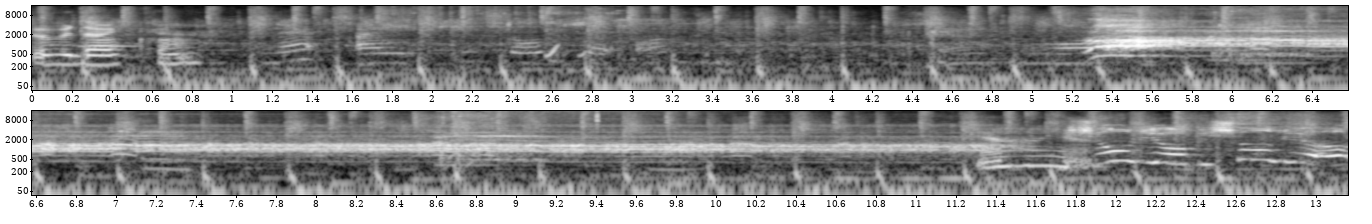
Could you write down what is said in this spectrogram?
Dur bir dakika. Oluyor, bir şey oluyor.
